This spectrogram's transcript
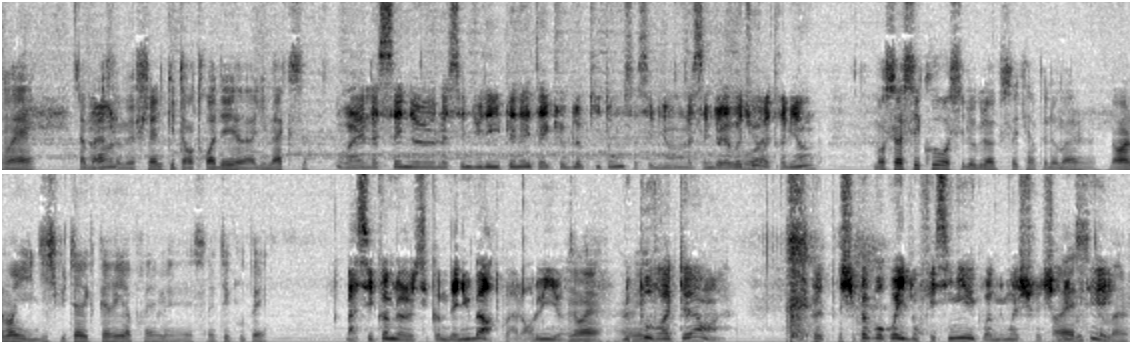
ouais. Ah bah, la fameuse chaîne qui était en 3D euh, à l'IMAX. Ouais, la scène, euh, la scène du Daily Planet avec le globe qui tombe, ça c'est bien. La scène de la voiture est très bien. Bon, c'est assez court aussi le globe, c'est ça qui est un peu dommage. Normalement, il discutait avec Perry après, mais ça a été coupé. Bah, c'est comme, c'est comme Ben Hubbard, quoi. Alors lui, ouais, le pauvre acteur, je sais, pas, pourquoi ils l'ont fait signer, quoi, mais moi je serais, je ouais, c'est dommage,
